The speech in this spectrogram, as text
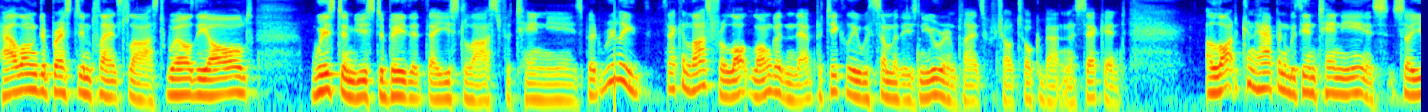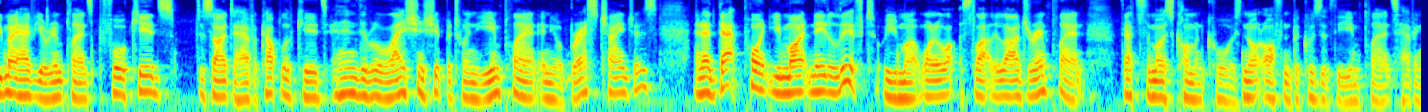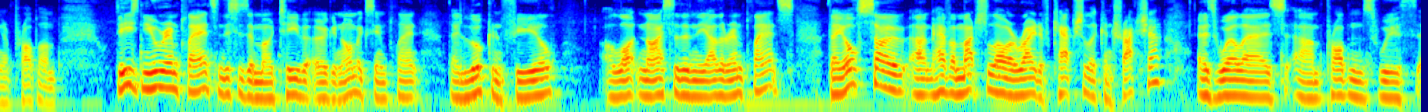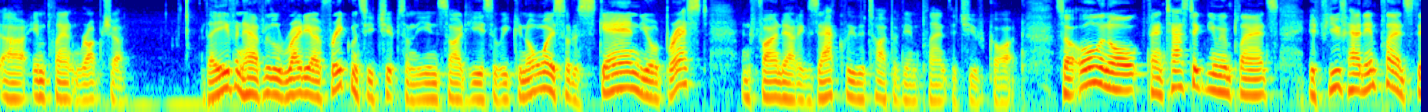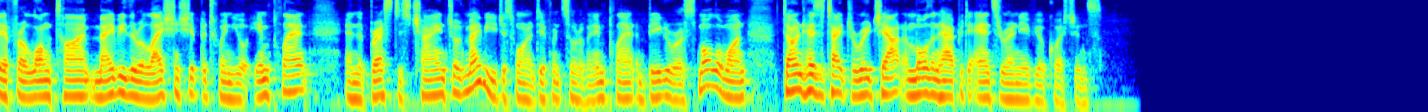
How long do breast implants last? Well, the old wisdom used to be that they used to last for 10 years, but really they can last for a lot longer than that, particularly with some of these newer implants, which I'll talk about in a second. A lot can happen within 10 years. So you may have your implants before kids, decide to have a couple of kids, and then the relationship between the implant and your breast changes. And at that point, you might need a lift or you might want a slightly larger implant. That's the most common cause, not often because of the implants having a problem. These newer implants, and this is a Motiva Ergonomix implant, they look and feel a lot nicer than the other implants. They also um, have a much lower rate of capsular contracture as well as um, problems with uh, implant rupture. They even have little radio frequency chips on the inside here so we can always sort of scan your breast and find out exactly the type of implant that you've got. So all in all, fantastic new implants. If you've had implants there for a long time, maybe the relationship between your implant and the breast has changed, or maybe you just want a different sort of an implant, a bigger or a smaller one, don't hesitate to reach out. I'm more than happy to answer any of your questions.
